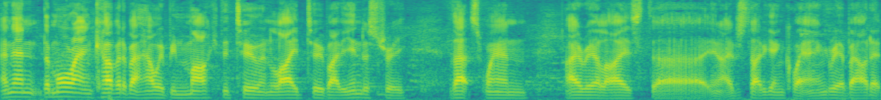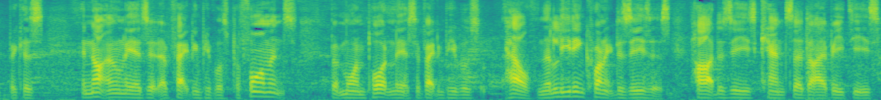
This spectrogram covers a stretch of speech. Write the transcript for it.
And then the more I uncovered about how we'd been marketed to and lied to by the industry, that's when I realized, uh, you know, I just started getting quite angry about it because not only is it affecting people's performance, but more importantly, it's affecting people's health. And the leading chronic diseases, heart disease, cancer, diabetes,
